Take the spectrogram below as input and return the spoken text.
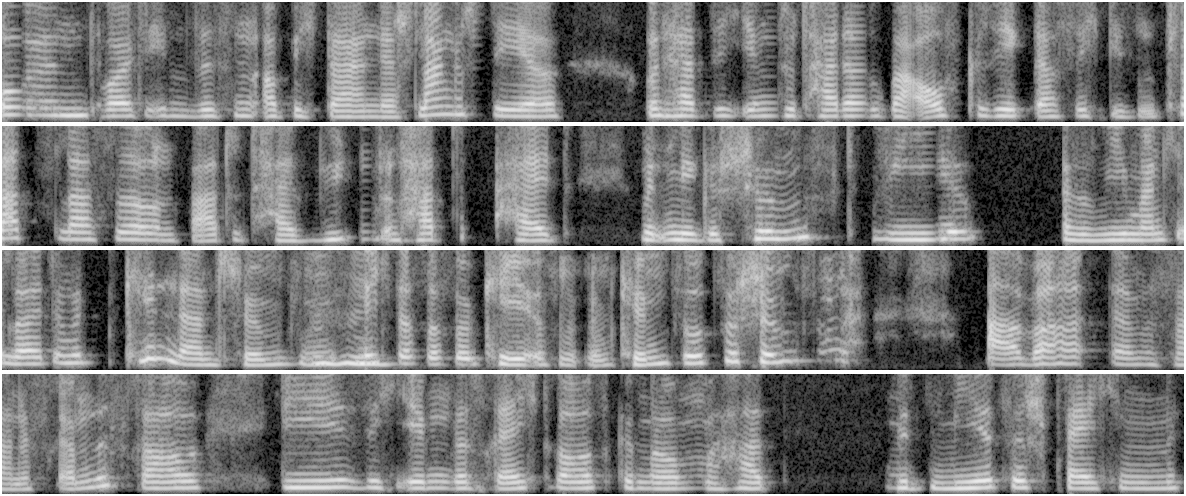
und wollte eben wissen, ob ich da in der Schlange stehe und hat sich eben total darüber aufgeregt, dass ich diesen Platz lasse und war total wütend und hat halt mit mir geschimpft, wie also wie manche Leute mit Kindern schimpfen. Mhm. Nicht, dass das okay ist, mit einem Kind so zu schimpfen, aber ähm, es war eine fremde Frau, die sich eben das Recht rausgenommen hat, mit mir zu sprechen,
